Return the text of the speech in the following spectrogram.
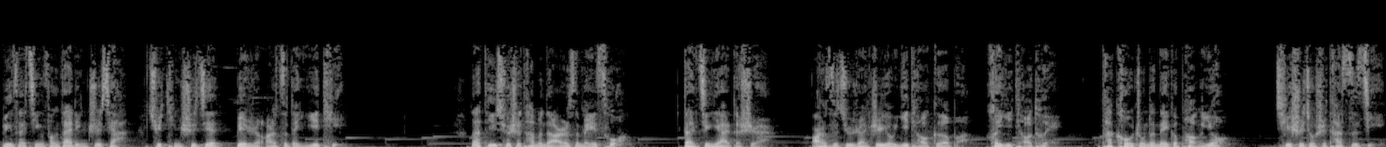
并在警方带领之下去停尸间辨认儿子的遗体。那的确是他们的儿子，没错。但惊讶的是，儿子居然只有一条胳膊和一条腿。他口中的那个朋友，其实就是他自己。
